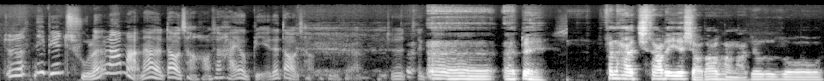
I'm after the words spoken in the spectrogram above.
就是说那边除了拉玛那的道场，好像还有别的道场，是不是？就是这个，呃呃，对。分还有其他的一些小道场嘛，就是说，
